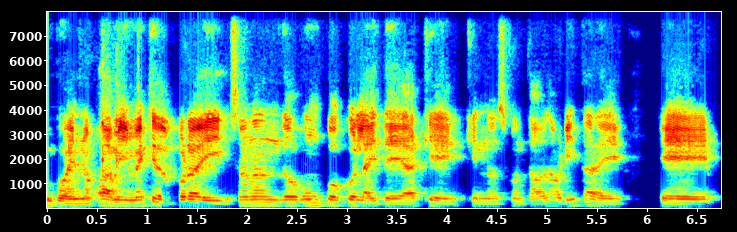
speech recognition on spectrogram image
Bueno, a mí me quedó por ahí sonando un poco la idea que, que nos contabas ahorita de eh,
